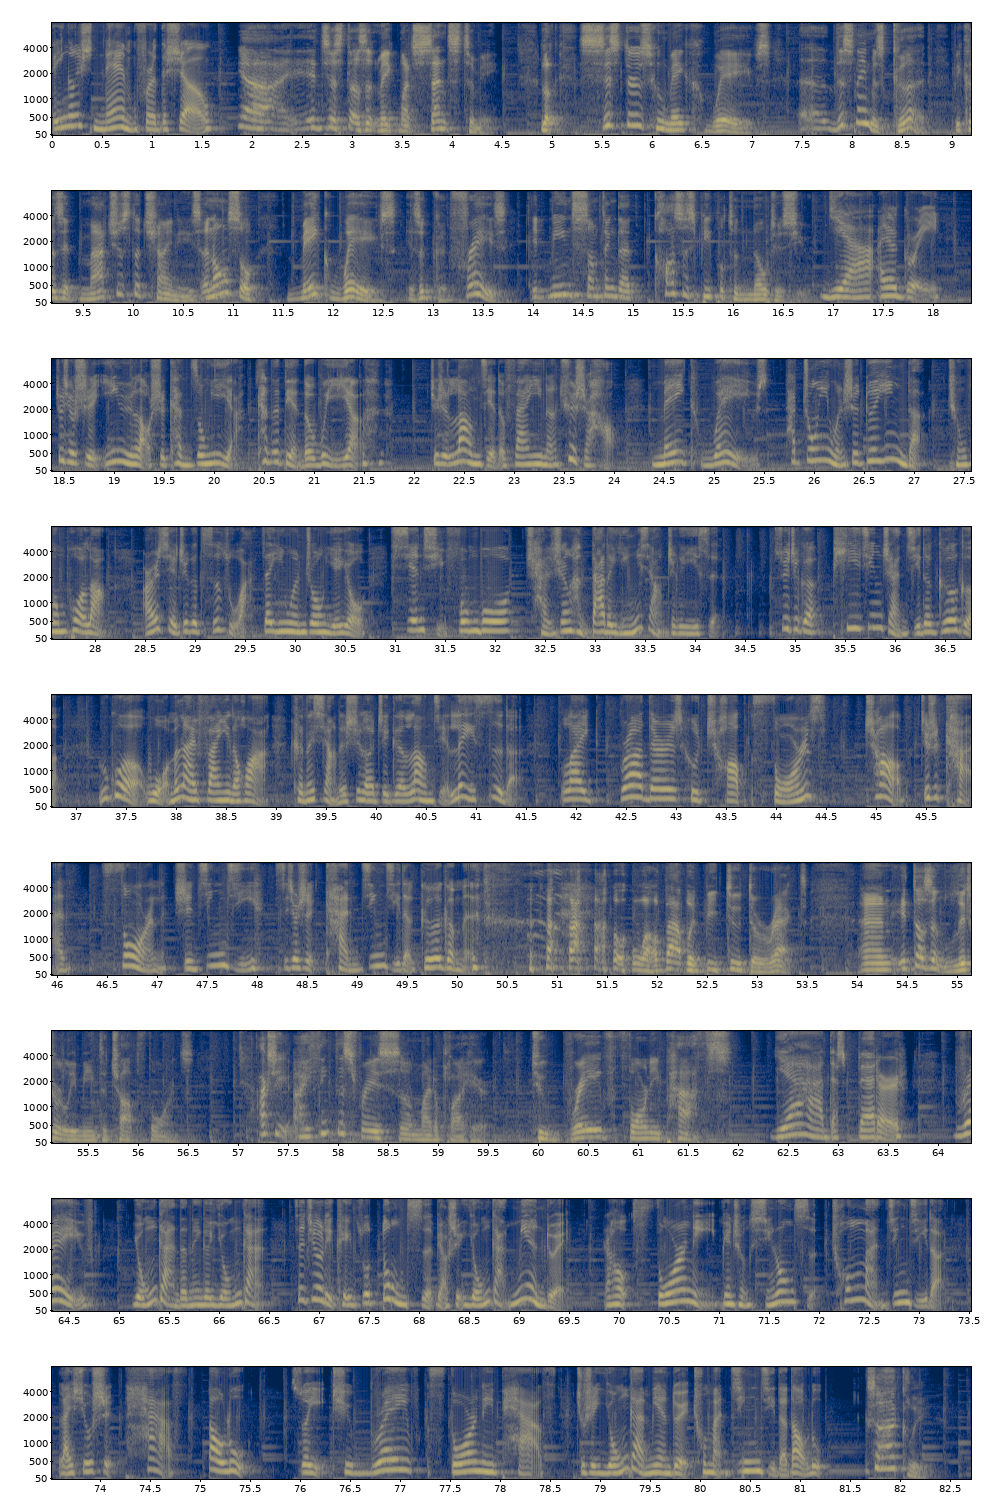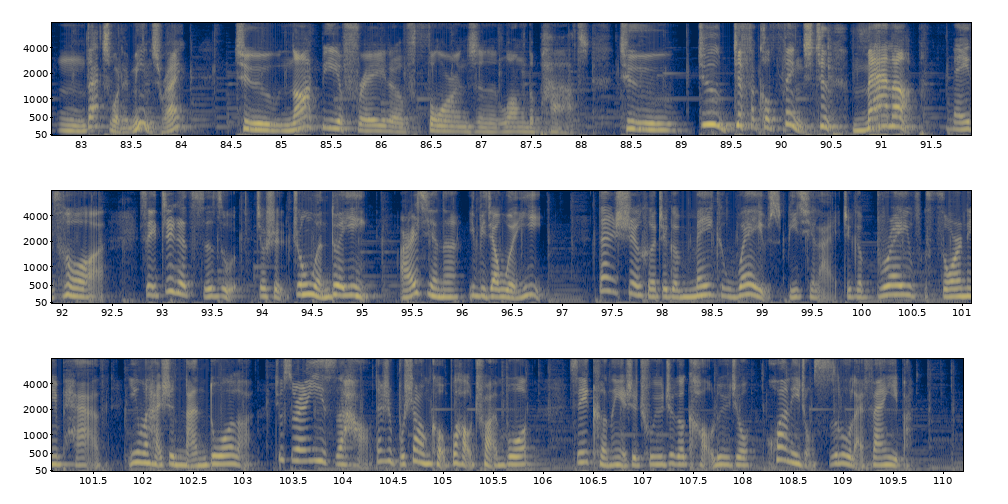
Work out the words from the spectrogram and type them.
？The English name for the show. Yeah, it just doesn't make much sense to me. Look, Sisters Who Make Waves. Uh, this name is good because it matches the Chinese, and also, make waves is a good phrase. It means something that causes people to notice you. Yeah, I agree. 这就是英语老师看综艺啊，看的点都不一样。就是浪姐的翻译呢，确实好。Make waves，它中英文是对应的，乘风破浪。 而且这个词组啊，在英文中也有掀起风波、产生很大的影响这个意思。所以这个披荆斩棘的哥哥，如果我们来翻译的话，可能想的是和这个浪姐类似的，like brothers who chop thorns。chop 就是砍，thorn 是荆棘，所以就是砍荆棘的哥哥们。 well, that would be too direct. And it doesn't literally mean to chop thorns. Actually, I think this phrase uh, might apply here to brave thorny paths. Yeah, that's better. Brave，勇敢的那个勇敢，在这里可以做动词，表示勇敢面对。然后 thorny 变成形容词，充满荆棘的，来修饰 path 道路。所以 to brave thorny paths 就是勇敢面对充满荆棘的道路。 Exactly. Mm, that's what it means, right? To not be afraid of thorns along the paths, to do difficult things, to man up. 没错，所以这个词组就是中文对应，而且呢也比较文艺。但是和这个 make waves 比起来，这个 brave thorny path 英文还是难多了。就虽然意思好，但是不上口，不好传播，所以可能也是出于这个考虑，就换了一种思路来翻译吧。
